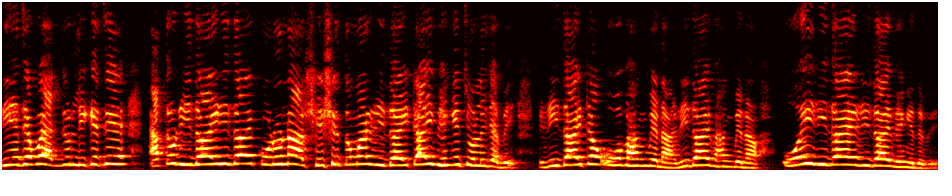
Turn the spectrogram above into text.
দিয়ে যাব, একজন লিখেছে, এত হৃদয় হৃদয় করো না, শেষে তোমার হৃদয়টাই ভেঙে চলে যাবে। হৃদয়টা ও ভাঙবে না, হৃদয় ভাঙবে না। ওই হৃদয়ের হৃদয় ভেঙে দেবে।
